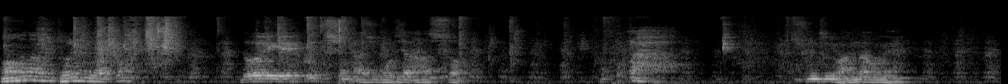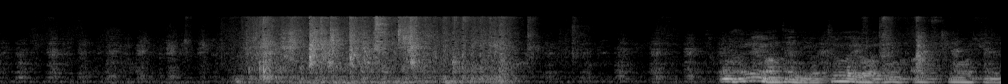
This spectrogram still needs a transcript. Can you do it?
어, 하나 더 있는 거 할까? 너에게 끝은 아직 오지 않았어. 아, 중통이 많나 보네. 오늘 할 일이 많다니까. 들어가려가지고. 아, 도망가지고.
